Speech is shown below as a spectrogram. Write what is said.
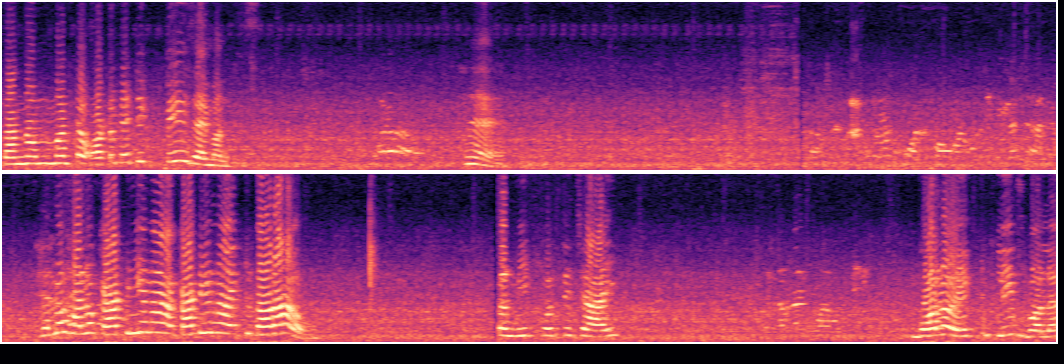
তার নাম্বারটা অটোমেটিক পেয়ে যায় মানুষ। হ্যাঁ। হ্যালো হ্যালো কাটিয়ে না কাটিয়ে না, একটু দাঁড়াও। মিট করতে চাই। বলো, একটু প্লিজ বলো।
